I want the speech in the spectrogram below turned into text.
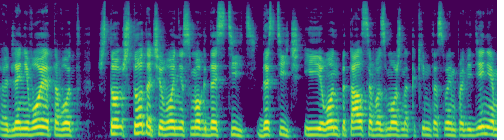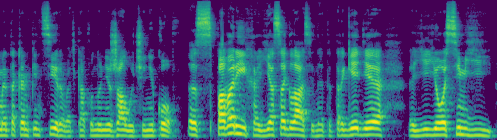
э, для него это вот что, что-то, чего не смог достичь, достичь. И он пытался, возможно, каким-то своим поведением это компенсировать, как он унижал учеников. Э, с поварихой я согласен, это трагедия ее семьи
